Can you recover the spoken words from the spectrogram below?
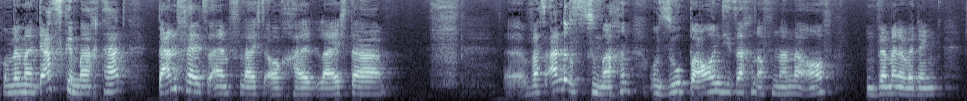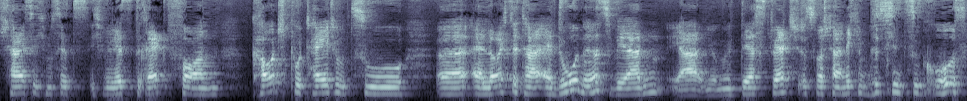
Und wenn man das gemacht hat, dann fällt es einem vielleicht auch halt leichter, äh, was anderes zu machen. Und so bauen die Sachen aufeinander auf. Und wenn man aber denkt, scheiße, ich muss jetzt, ich will jetzt direkt von Couch Potato zu äh, erleuchteter Adonis werden, ja, Junge, der Stretch ist wahrscheinlich ein bisschen zu groß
